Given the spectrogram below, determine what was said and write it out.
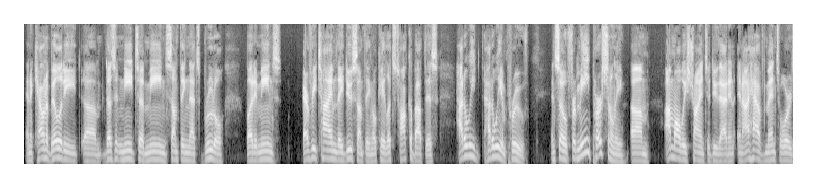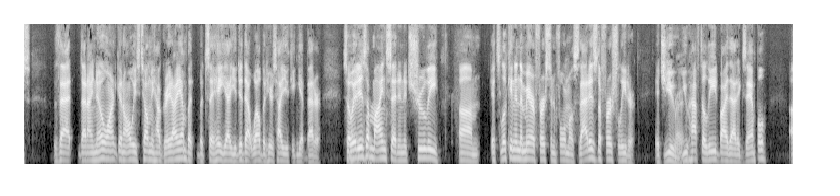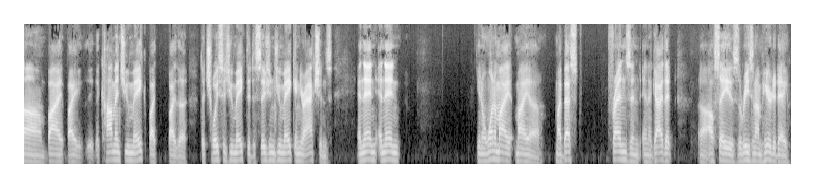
And accountability um, doesn't need to mean something that's brutal, but it means every time they do something, okay, let's talk about this. How do we how do we improve? And so for me personally, um, I'm always trying to do that, and and I have mentors that that I know aren't going to always tell me how great I am, but but say, hey, yeah, you did that well, but here's how you can get better. So it is a mindset, and it's truly um, it's looking in the mirror first and foremost. That is the first leader. It's you. Right. You have to lead by that example, um, by by the, the comments you make, by by the the choices you make, the decisions you make, and your actions, and then and then, you know, one of my my uh, my best friends and, and a guy that uh, I'll say is the reason I'm here today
